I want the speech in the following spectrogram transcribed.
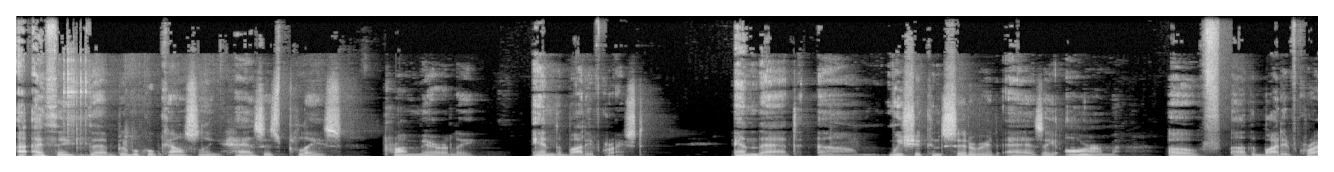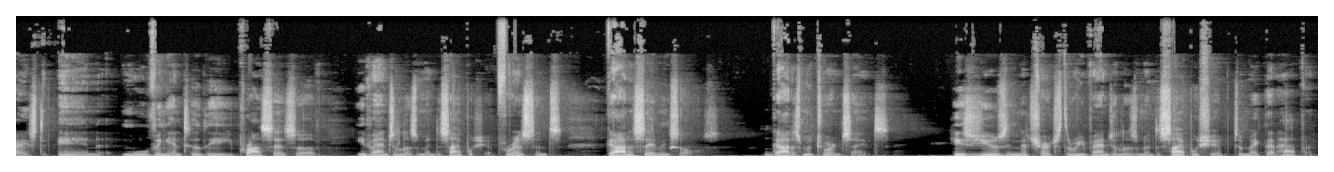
I think that biblical counseling has its place primarily in the body of Christ, and that um, we should consider it as a arm of uh, the body of Christ in moving into the process of evangelism and discipleship. For instance, God is saving souls. God is maturing saints. He's using the church through evangelism and discipleship to make that happen.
